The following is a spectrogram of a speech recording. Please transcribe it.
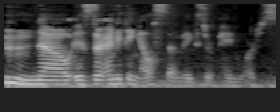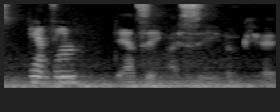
now, is there anything else that makes your pain worse? Dancing. Dancing, I see. Okay.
